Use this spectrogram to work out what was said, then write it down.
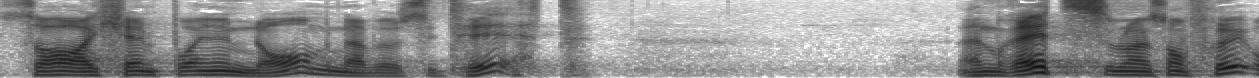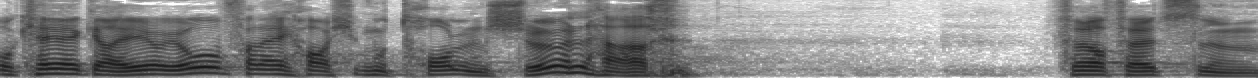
så har jeg kjent på en enorm nervøsitet en redsel og en sånn frykt. Og hva er? Jo, for jeg har ikke kontrollen sjøl her før fødselen.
